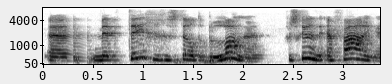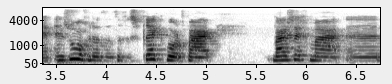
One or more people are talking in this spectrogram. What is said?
Uh, met tegengestelde belangen verschillende ervaringen en zorgen dat het een gesprek wordt waar, waar zeg maar, uh,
